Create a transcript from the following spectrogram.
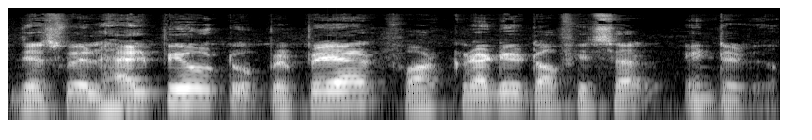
This will help you to prepare for credit officer interview.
